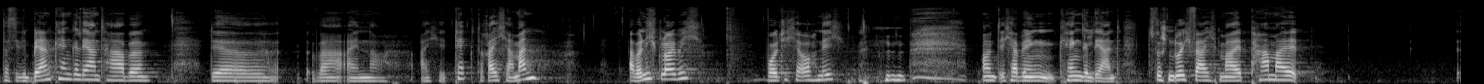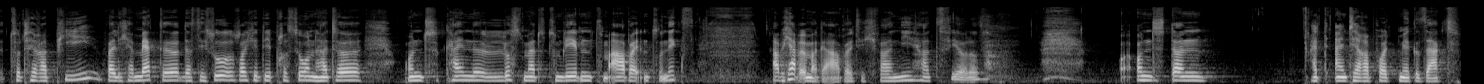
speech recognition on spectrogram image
dass ich den Bernd kennengelernt habe. Der war ein Architekt, reicher Mann, aber nicht gläubig. Wollte ich ja auch nicht. Und ich habe ihn kennengelernt. Zwischendurch war ich mal ein paar Mal zur Therapie, weil ich ja merkte, dass ich so solche Depressionen hatte und keine Lust mehr hatte zum Leben, zum Arbeiten, zu nichts. Aber ich habe immer gearbeitet. Ich war nie Hartz IV oder so. Und dann hat ein Therapeut mir gesagt,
